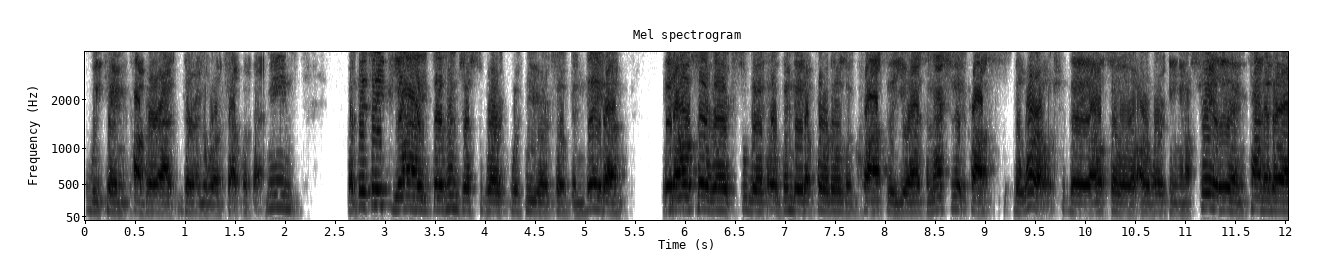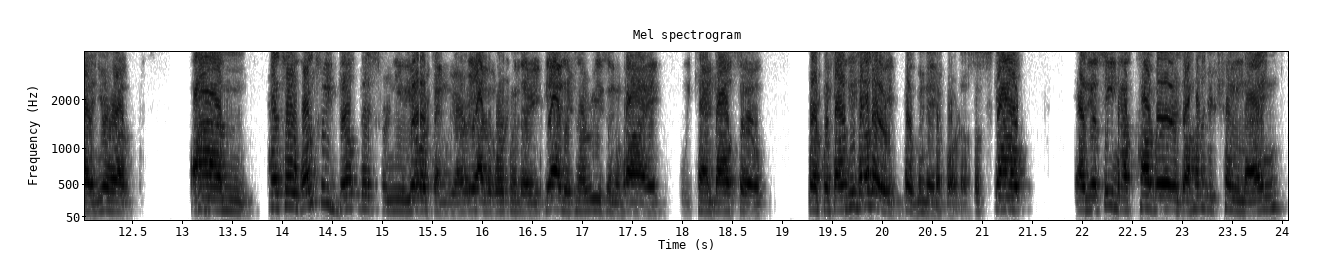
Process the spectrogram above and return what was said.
we can cover at, during the workshop what that means. But this API doesn't just work with New York's open data. It also works with open data portals across the US and actually across the world. They also are working in Australia and Canada and Europe. Um, and so once we built this for New York and we already have it working with their API, there's no reason why we can't also work with all these other open data portals. So Scout, as you'll see now, covers 129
